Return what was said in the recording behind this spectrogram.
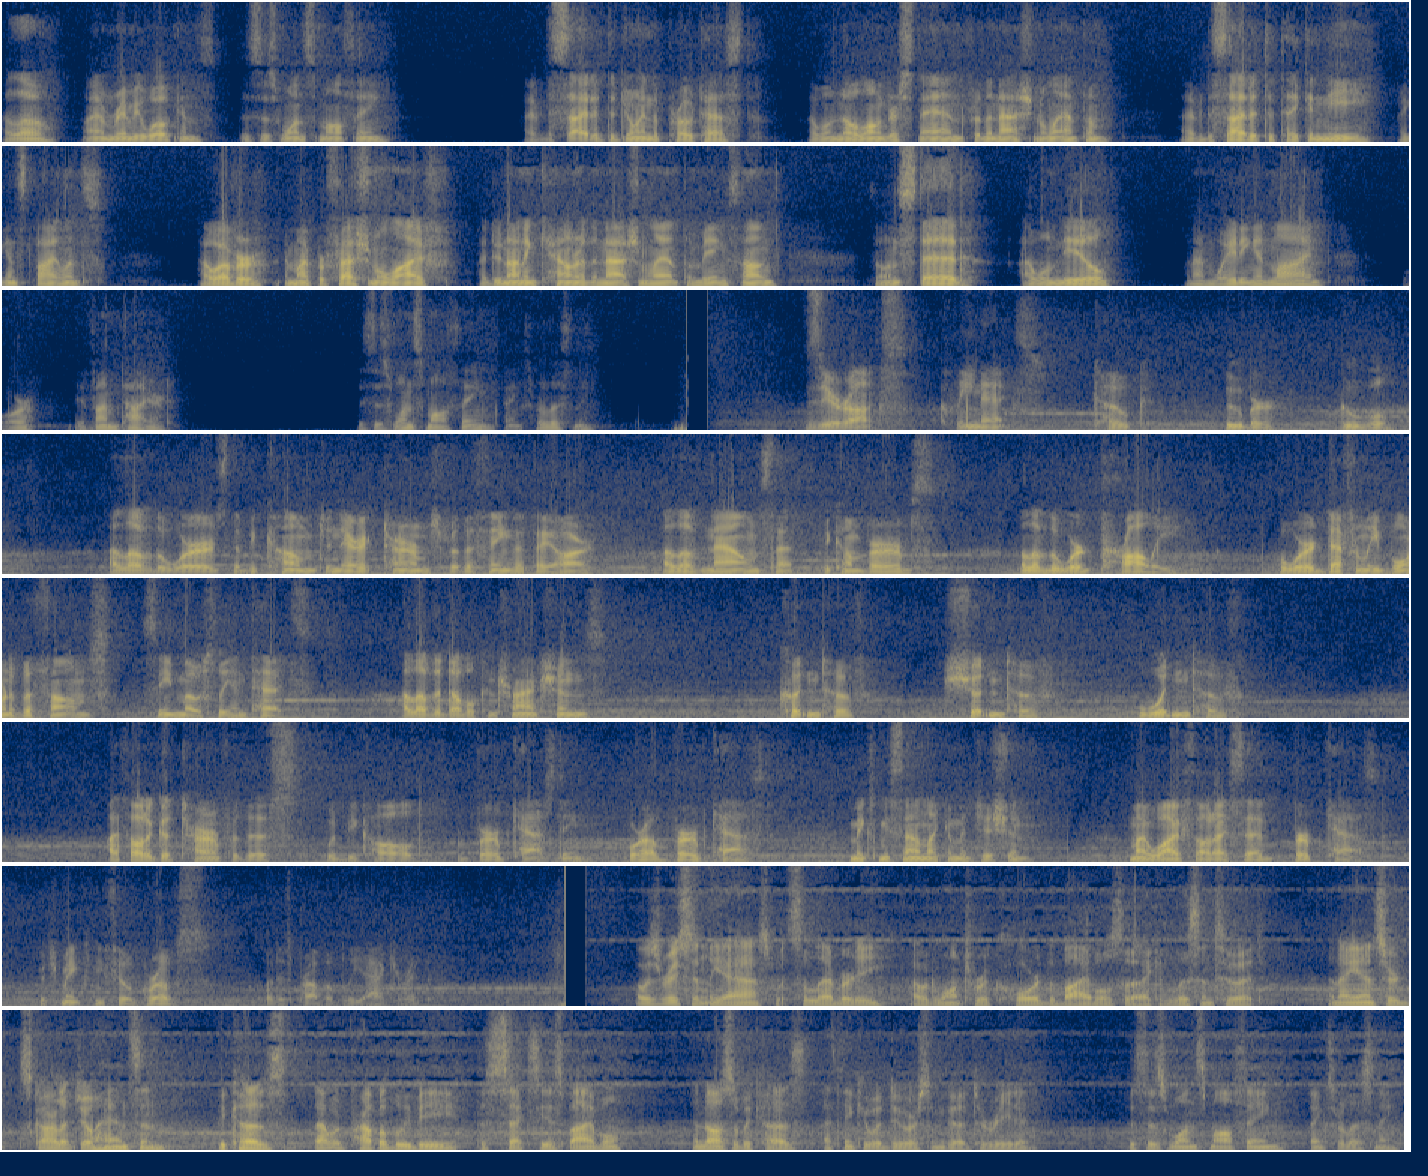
Hello, I am Remy Wilkins. This is One Small Thing. I have decided to join the protest. I will no longer stand for the national anthem. I have decided to take a knee against violence. However, in my professional life, I do not encounter the national anthem being sung, so instead, I will kneel when I'm waiting in line or if I'm tired. This is one small thing. Thanks for listening. Xerox, Kleenex, Coke, Uber, Google. I love the words that become generic terms for the thing that they are. I love nouns that become verbs. I love the word prolly, a word definitely born of the thumbs, seen mostly in text. I love the double contractions couldn't have, shouldn't have, wouldn't have. I thought a good term for this would be called verb casting or a verb cast. It makes me sound like a magician. My wife thought I said burp cast, which makes me feel gross, but is probably accurate. I was recently asked what celebrity I would want to record the Bible so that I could listen to it, and I answered Scarlett Johansson because that would probably be the sexiest Bible, and also because I think it would do her some good to read it. This is one small thing. Thanks for listening.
